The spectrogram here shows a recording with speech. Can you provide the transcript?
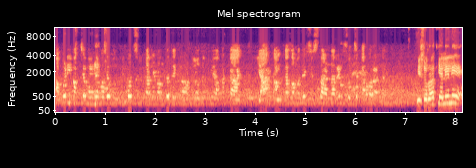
आपणही मागच्या महिन्यामध्ये मंत्रीपद स्वीकारल्यानंतर देखील म्हटलं होतं की आता काय या कामकाजामध्ये शिस्त आणणार आणि स्वच्छ कारभार आणणार. मी सुरुवात केलेली आहे.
